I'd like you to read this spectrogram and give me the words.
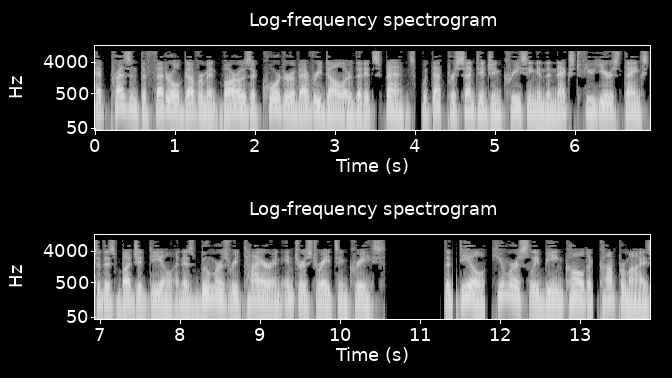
At present the federal government borrows a quarter of every dollar that it spends, with that percentage increasing in the next few years thanks to this budget deal and as boomers retire and interest rates increase. The deal, humorously being called a compromise,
